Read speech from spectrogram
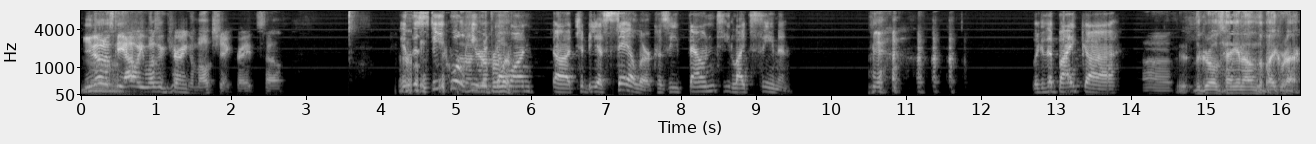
you noticed he, how he wasn't carrying a milkshake, right? So In the sequel, he would go lip. on uh, to be a sailor because he found he liked seamen. yeah. Look at the bike. Uh, Uh, the girl's hanging out on the bike rack.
